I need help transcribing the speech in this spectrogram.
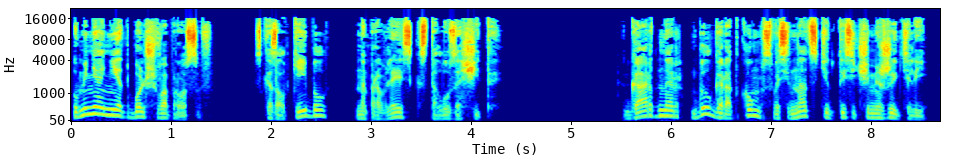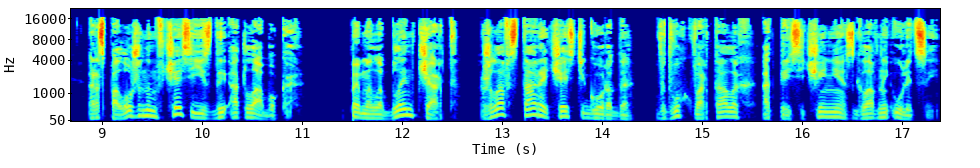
«У меня нет больше вопросов», — сказал Кейбл, направляясь к столу защиты. Гарднер был городком с 18 тысячами жителей, расположенным в часе езды от Лабука. Пэмела Бленчард жила в старой части города, в двух кварталах от пересечения с главной улицей,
